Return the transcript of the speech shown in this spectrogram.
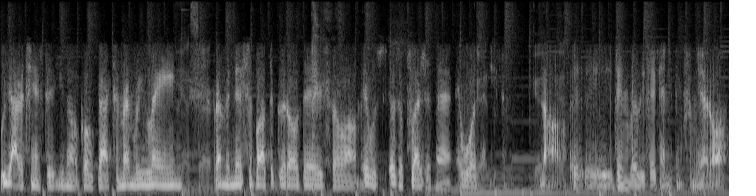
we got a chance to, you know, go back to memory lane, Yes, reminisce about the good old days. So um, it was it was a pleasure, man. It wasn't even Good. no, it, it didn't really take anything from me at all.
